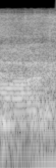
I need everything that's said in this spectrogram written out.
来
